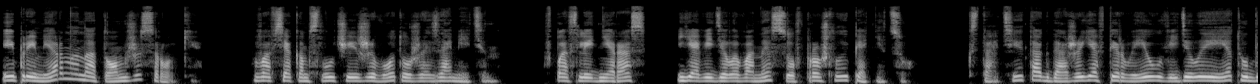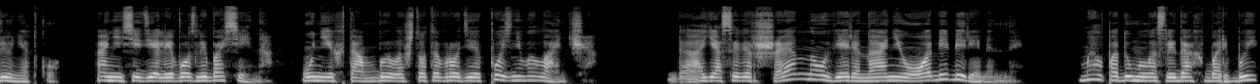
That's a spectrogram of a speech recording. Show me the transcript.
и примерно на том же сроке. Во всяком случае, живот уже заметен. В последний раз я видела Ванессу в прошлую пятницу. Кстати, тогда же я впервые увидела и эту брюнетку. Они сидели возле бассейна. У них там было что-то вроде позднего ланча. Да, я совершенно уверена, они обе беременны. Мел подумала о следах борьбы,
